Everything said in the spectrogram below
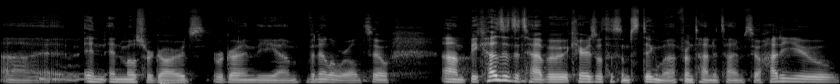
uh, Mhm. in in most regards regarding the um, vanilla world. So um, because it's a taboo, it carries with it some stigma from time to time. So how do you,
